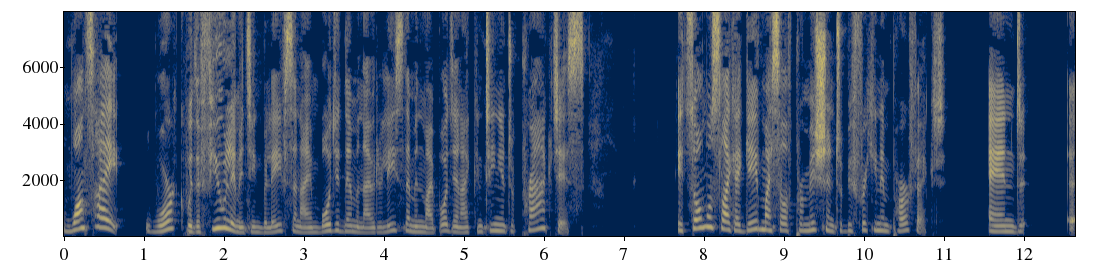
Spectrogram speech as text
once I work with a few limiting beliefs and I embody them and I release them in my body and I continue to practice, it's almost like I gave myself permission to be freaking imperfect and uh,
